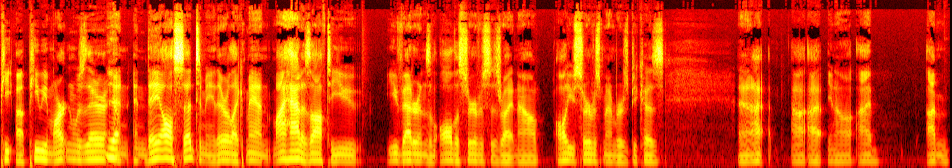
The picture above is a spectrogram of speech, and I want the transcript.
P- uh, Pee Wee Martin was there, Yep. and and they all said to me, they were like, "Man, my hat is off to you, you veterans of all the services right now, all you service members, because." And I, I, I you know, I, I'm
